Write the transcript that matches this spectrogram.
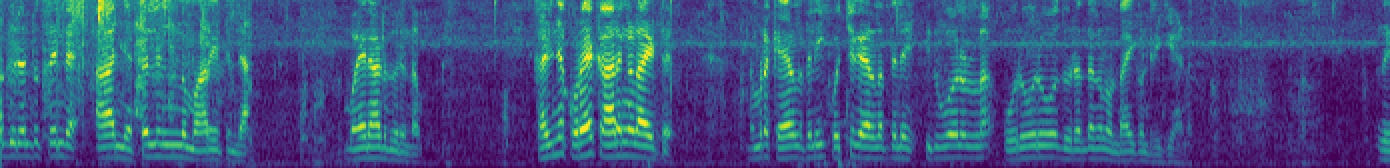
മഹാദുരന്തത്തിന്റെ ആ ഞെട്ടലിൽ നിന്ന് മാറിയിട്ടില്ല വയനാട് ദുരന്തം. കഴിഞ്ഞ കുറേ കാലങ്ങളായിട്ട് നമ്മുടെ കേരളത്തിൽ ഈ കൊച്ചു കേരളത്തിൽ ഇതുപോലുള്ള ഓരോരോ ദുരന്തങ്ങൾ ഉണ്ടായിക്കൊണ്ടിരിക്കുകയാണ്. അത്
